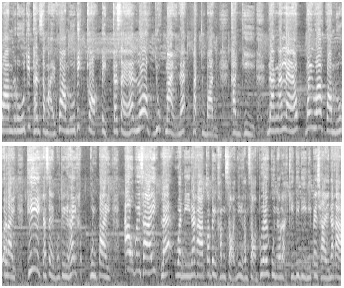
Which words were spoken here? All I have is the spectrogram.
ความรู้ที่ทันสมัยความรู้ที่เกาะติดกระแสโลกยุคใหม่ และปัจจุบันทันที ดังนั้นแล้วไม่ว่าความรู้อะไรที่เกษตรมนตรีให้คุณไป ไปใช้ และวันนี้นะคะ ก็เป็นคำสอนอีกหนึ่งคำสอนเพื่อให้คุณเอาหลักคิดดีๆนี้ไปใช้นะคะ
